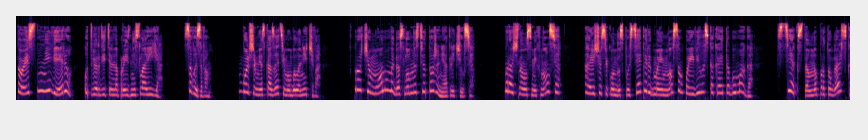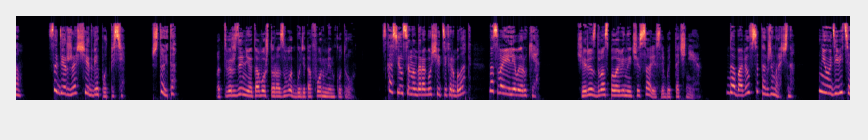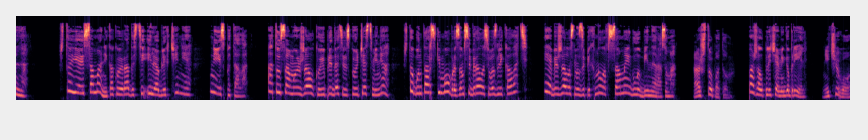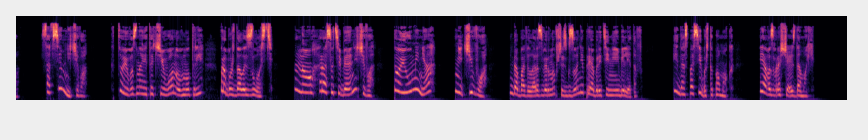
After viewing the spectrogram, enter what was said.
То есть не верю, утвердительно произнесла и я, с вызовом. Больше мне сказать ему было нечего. Впрочем, он многословностью тоже не отличился. Мрачно усмехнулся, а еще секунду спустя перед моим носом появилась какая-то бумага с текстом на португальском, содержащая две подписи. Что это? Подтверждение того, что развод будет оформлен к утру. Скосился на дорогущий циферблат, на своей левой руке. Через два с половиной часа, если быть точнее. Добавил все так же мрачно. Неудивительно, что я и сама никакой радости или облегчения не испытала. А ту самую жалкую и предательскую часть меня, что бунтарским образом собиралась возликовать, я безжалостно запихнула в самые глубины разума. «А что потом?» — пожал плечами Габриэль. «Ничего». «Совсем ничего?» Кто его знает от чего, но внутри пробуждалась злость. «Ну, раз у тебя ничего, то и у меня ничего», добавила, развернувшись к зоне приобретения билетов. «И да, спасибо, что помог. Я возвращаюсь домой».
